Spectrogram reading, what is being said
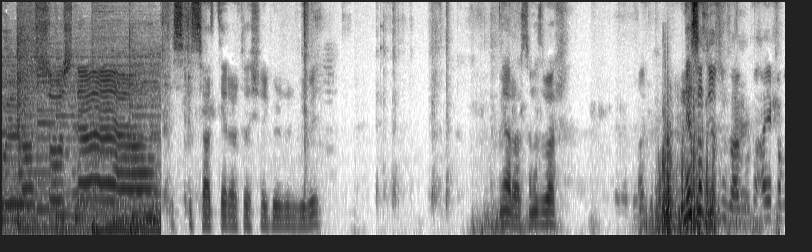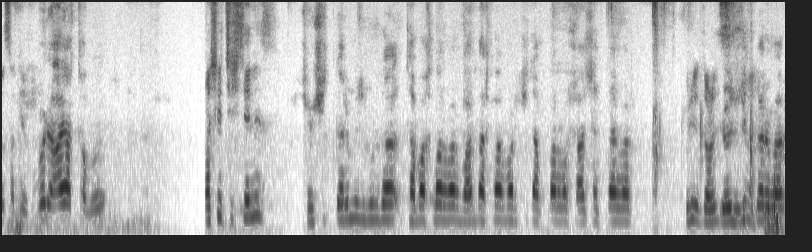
We lost souls now. Eski saatler arkadaşlar gördüğünüz gibi. Ne ararsanız var. Ne satıyorsunuz abi burada? Ayakkabı satıyorsunuz. Böyle ayakkabı, Başka çeşitleriniz? çeşitlerimiz burada tabaklar var, bardaklar var, kitaplar var, kasetler var, doğru gözlükler var,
